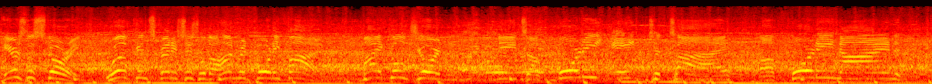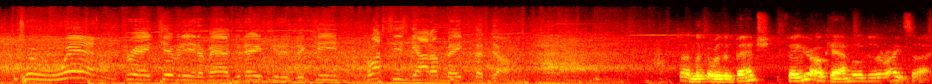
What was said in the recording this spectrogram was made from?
Here's the story. Wilkins finishes with 145. Michael Jordan needs a 48 to tie, a 49 to win. Creativity and imagination is the key. Plus, he's got to make the dunk. So I look over the bench, finger, okay, I move to the right side.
